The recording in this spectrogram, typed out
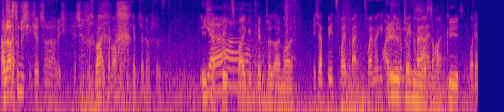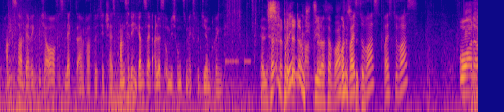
Aber da hast du nicht gecatcht, oder habe ich gecatcht? Ich war, ich habe auch nicht gecaptured am Schluss. ich Ja. hab B2 gecaptured einmal. Ich habe B2 drei, zweimal gecaptured und Alter B3 Junge, was da einmal. abgeht. Boah, der Panzer, der regt mich auch auf. Es leckt einfach durch den scheiß Panzer, der die ganze Zeit alles um mich rum zum Explodieren bringt. Ja, Das ich hab ein verbindet der Premium-Spiel, Panzer. was erwartest Und weißt du? du was? Weißt du was? Boah, da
